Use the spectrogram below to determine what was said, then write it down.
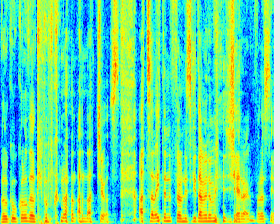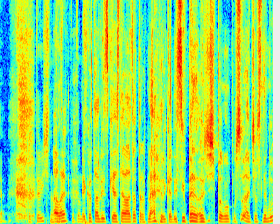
velkou kolu, velký popcorn a, a nachos. A celý ten film vždycky tam jenom žerem prostě. Tak to víš, no. Ale potom jako tam vždycky stává ta trapná chvilka, kdy si úplně naložíš plnou pusu načos nebo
